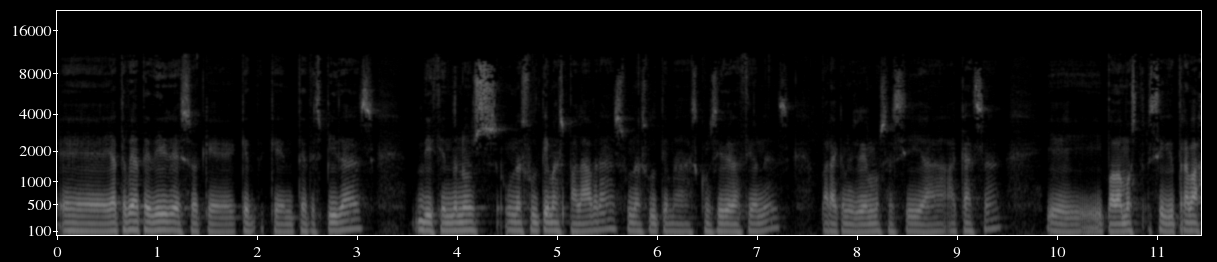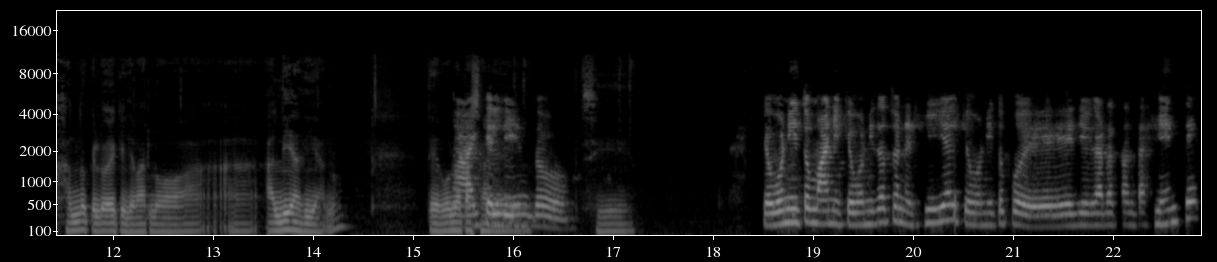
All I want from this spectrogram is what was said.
eh, ya te voy a pedir eso, que, te despidas diciéndonos unas últimas palabras, unas últimas consideraciones para que nos llevemos así a, casa y, podamos seguir trabajando, que luego hay que llevarlo al día a día, ¿no? Te Ay, qué lindo. Sí. Qué bonito, Manny, qué bonita tu energía y qué bonito poder llegar a tanta gente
